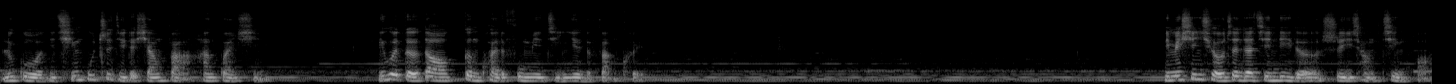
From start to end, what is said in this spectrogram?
如果你轻忽自己的想法和惯性，你会得到更快的负面经验的反馈。你们星球正在经历的是一场进化，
